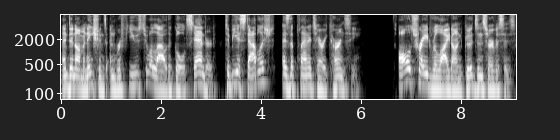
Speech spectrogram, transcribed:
and denominations and refused to allow the gold standard to be established as the planetary currency. All trade relied on goods and services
